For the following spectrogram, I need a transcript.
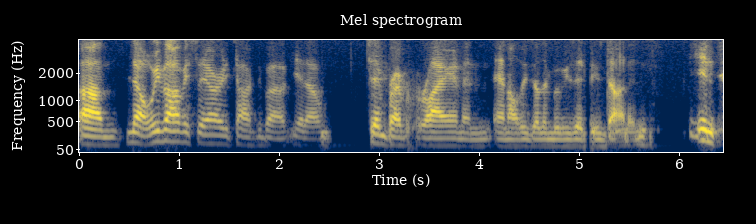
um no we've obviously already talked about you know Tim Private Ryan and and all these other movies that he's done and in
